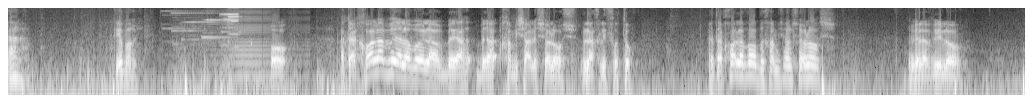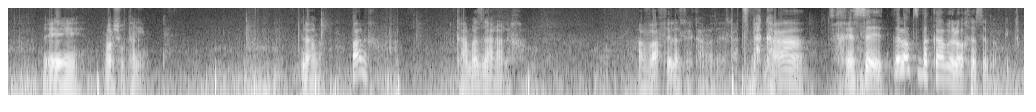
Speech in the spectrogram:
יאללה, תהיה בריא. או, אתה יכול להביא, לבוא אליו בחמישה לשלוש ולהחליף אותו. אתה יכול לבוא בחמישה לשלוש ולהביא לו אה, משהו טעים. למה? בא לך. כמה זה עלה לך? הוואפל הזה, כמה זה? אתה צדקה? זה חסד? זה לא צדקה ולא חסד, מה פתאום?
